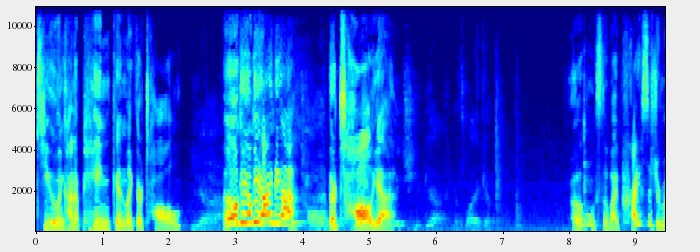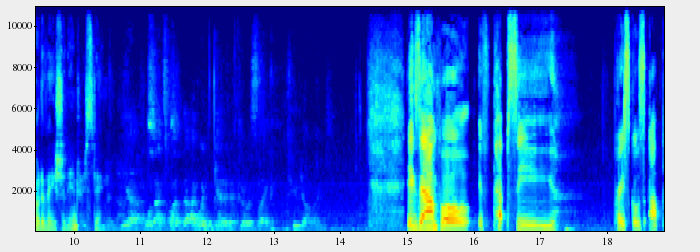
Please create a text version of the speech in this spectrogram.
teal and kind of pink and like they're tall? Yeah. Oh, okay, okay, I yeah. They're tall. They're tall, yeah. Really cheap, yeah. That's why I get them. Oh, so by price is your motivation. Interesting. Yeah, well, that's what, I wouldn't get it if it was like two dollars. Example, if Pepsi price goes up,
